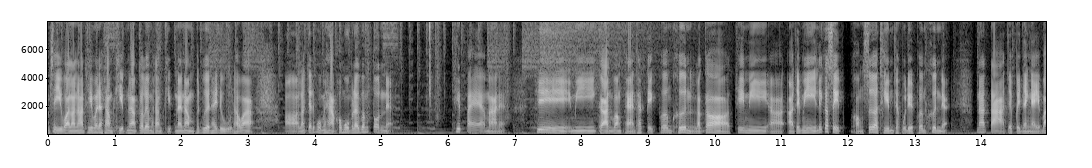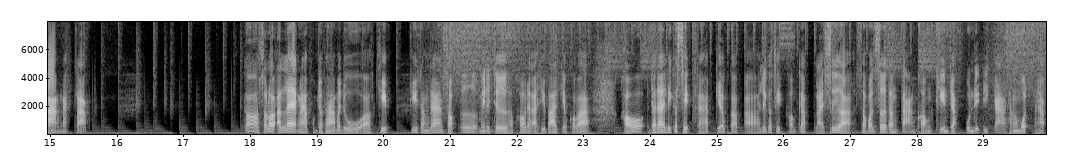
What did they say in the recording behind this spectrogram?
3-4 วันแล้วนะที่ไม่ได้ทำคลิปนะก็เลยมาทำคลิปแนะนำเพื่อนๆให้ดูนะว่าหลังจากที่ผมไปหาข้อมูลมาแล้วเบื้องต้นเนี่ยที่แปลมาเนี่ยที่มีการวางแผนแท็กติกเพิ่มขึ้น แล้วก็ที่มีอาจจะมีลิขสิทธิ์ของเสื้อทีมจากบูเดตเพิ่มขึ้นเนี่ยหน้าตาจะเป็นยังไงบ้างนะครับ ก็สำหรับอันแรกนะครับผมจะพามาดูคลิปที่ทางด้าน Soccer Manager ครับเขาได้อธิบายเกี่ยวกับว่า เขาจะได้ลิขสิทธิ์นะครับ เกี่ยวกับลิขสิทธิ์ของกับลายเสื้อสปอนเซอร์ต่างๆ ของทีมจากบุนเดสลิก้าทั้งหมดนะครับ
